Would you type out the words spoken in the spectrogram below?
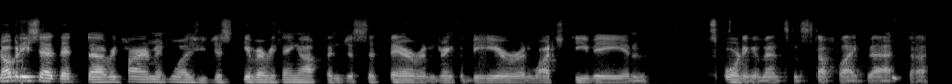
Nobody said that uh, retirement was you just give everything up and just sit there and drink a beer and watch tv and sporting events and stuff like that. Uh, really?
